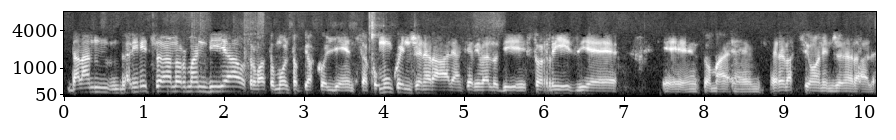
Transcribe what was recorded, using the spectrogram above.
Dall'inizio della Normandia ho trovato molto più accoglienza, comunque in generale, anche a livello di sorrisi e, e, insomma, e- e relazioni in generale.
